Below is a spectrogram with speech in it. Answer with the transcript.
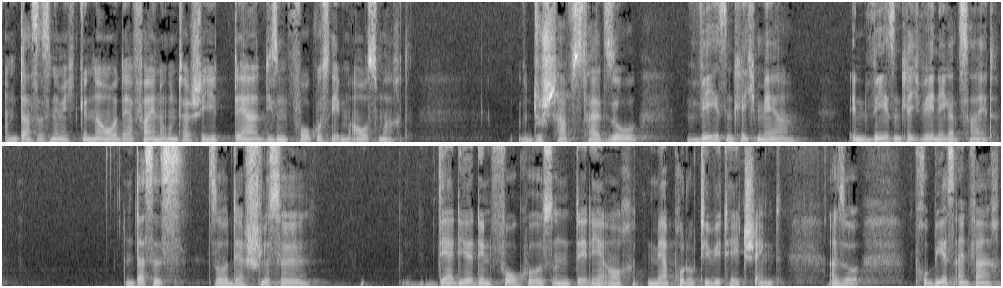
Und das ist nämlich genau der feine Unterschied, der diesen Fokus eben ausmacht. Du schaffst halt so wesentlich mehr in wesentlich weniger Zeit. Und das ist so der Schlüssel, der dir den Fokus und der dir auch mehr Produktivität schenkt. Also probier es einfach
